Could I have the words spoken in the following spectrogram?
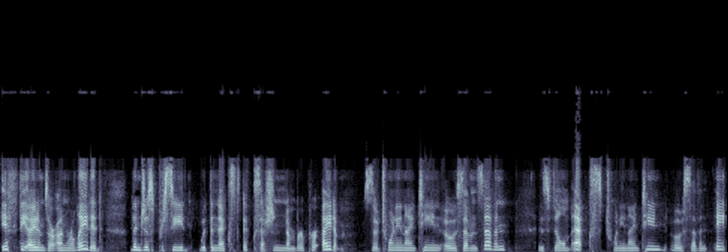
if the items are unrelated, then just proceed with the next accession number per item. So 2019-077 is film X, 2019-078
